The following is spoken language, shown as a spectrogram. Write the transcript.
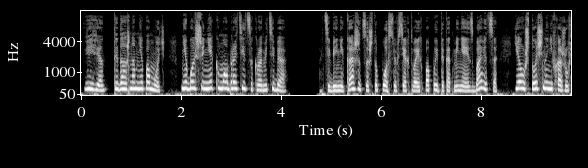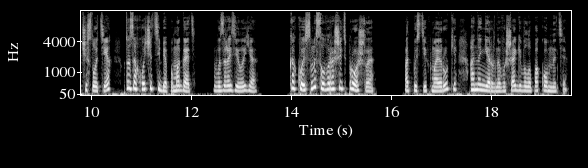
«Вивиан, ты должна мне помочь. Мне больше некому обратиться, кроме тебя». А тебе не кажется, что после всех твоих попыток от меня избавиться, я уж точно не вхожу в число тех, кто захочет тебе помогать?» — возразила я. «Какой смысл ворошить прошлое?» Отпустив мои руки, она нервно вышагивала по комнате.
